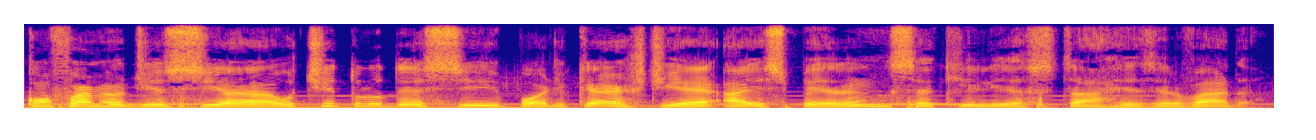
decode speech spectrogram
conforme eu disse, ah, o título desse podcast é A Esperança que lhe está reservada.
